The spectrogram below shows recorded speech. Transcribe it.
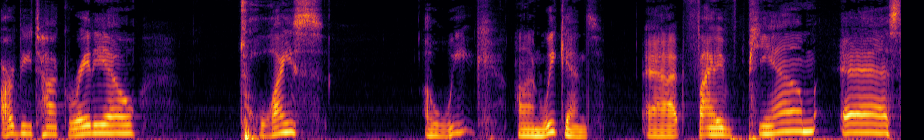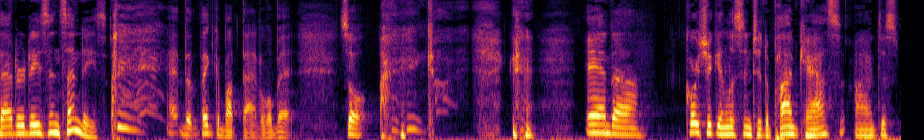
RV Talk Radio twice a week on weekends at 5 p.m. Uh, Saturdays and Sundays. I had to think about that a little bit. So, and uh, of course, you can listen to the podcast. Uh, just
